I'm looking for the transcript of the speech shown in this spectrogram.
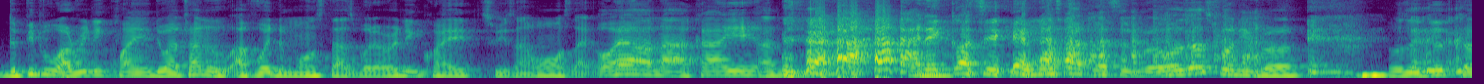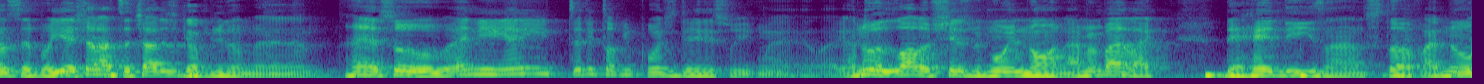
The people were really quiet. They were trying to avoid the monsters, but they were really quiet tweets. And one was like, "Oh hell nah, Kanye!" And and they got the it. monster concept, bro. It was just funny, bro. It was a good concept, but yeah, shout out to Childish Gambino, man. Hey, so any any any talking points day this week, man? Like I know a lot of shit has been going on. I remember like the headies and stuff. I know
